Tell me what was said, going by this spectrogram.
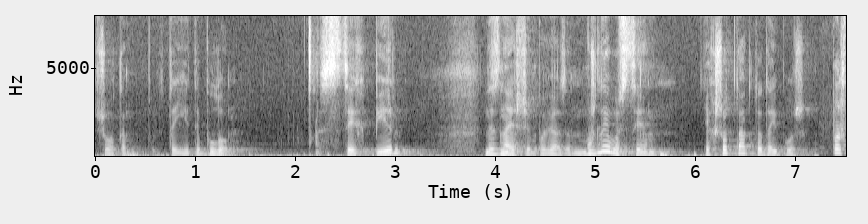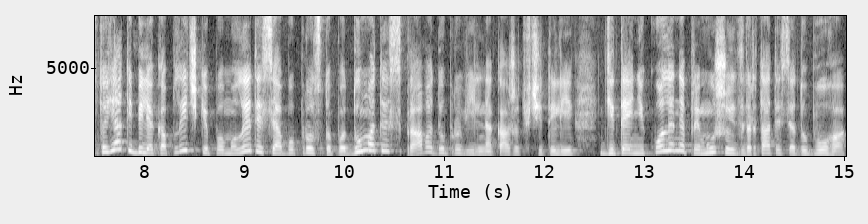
що там таїти було. З цих пір не знаю, з чим пов'язано. Можливо, з цим. Якщо так, то дай Боже. Постояти біля каплички, помолитися або просто подумати – справа добровільна, кажуть вчителі. Дітей ніколи не примушують звертатися до Бога.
